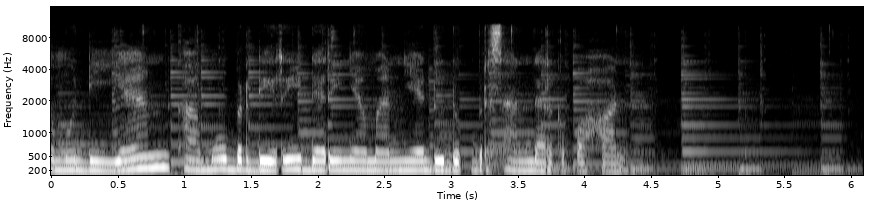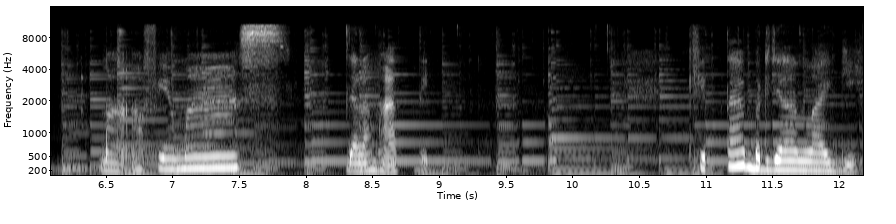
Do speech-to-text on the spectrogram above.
Kemudian kamu berdiri dari nyamannya duduk bersandar ke pohon. Maaf ya mas, dalam hati. Kita berjalan lagi,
